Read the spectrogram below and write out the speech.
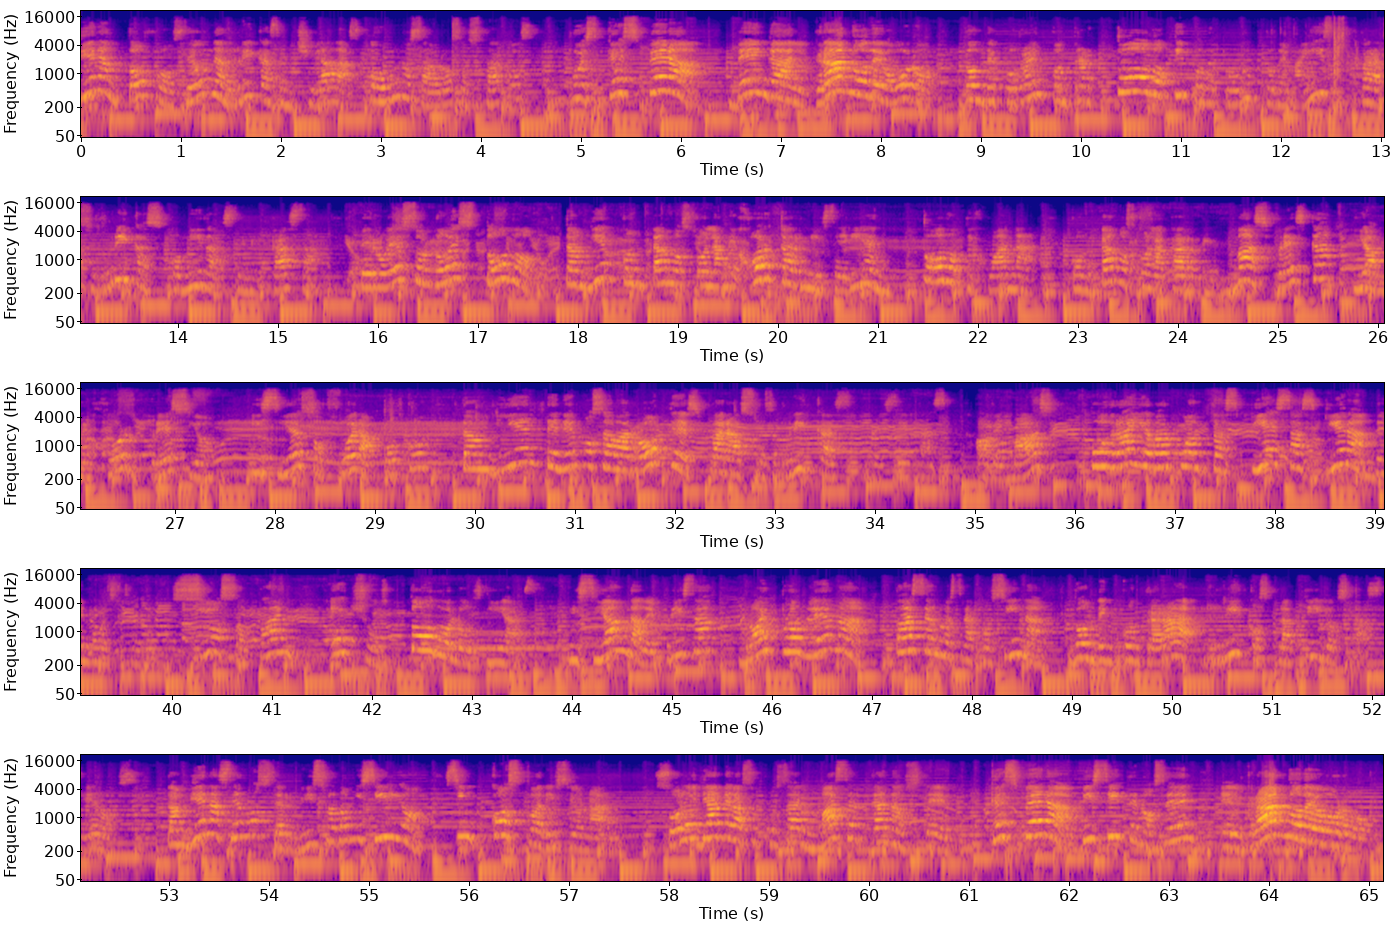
¿Tiene antojos de unas ricas enchiladas o unos sabrosos tacos? Pues ¿qué espera? Venga al grano de oro, donde podrá encontrar todo tipo de producto de maíz para sus ricas comidas en casa. Pero eso no es todo. También contamos con la mejor carnicería en todo Tijuana. Contamos con la carne más fresca y a mejor precio. Y si eso fuera poco, abarrotes para sus ricas recetas. Además, podrá llevar cuantas piezas quieran de nuestro delicioso pan hechos todos los días. Y si anda deprisa, no hay problema. Pase a nuestra cocina, donde encontrará ricos platillos caseros. También hacemos servicio a domicilio, sin costo adicional. Solo llame a la sucursal más cercana a usted. ¿Qué espera? Visítenos en El Grano de Oro.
